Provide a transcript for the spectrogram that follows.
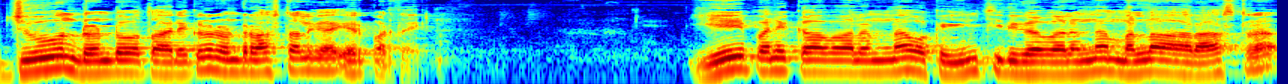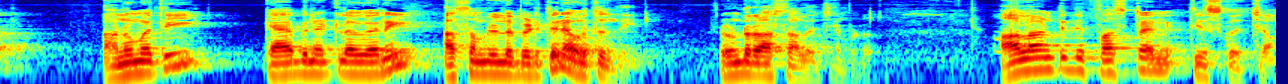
జూన్ రెండవ తారీఖున రెండు రాష్ట్రాలుగా ఏర్పడతాయి. ఏ పని కావాలన్నా ఒక ఇంచ్ ఇది కావాలన్నా మళ్ళా ఆ రాష్ట్ర అనుమతి క్యాబినెట్లో కానీ అసెంబ్లీలో పెడితేనే అవుతుంది. రెండు రాష్ట్రాలు వచ్చినప్పుడు. అలాంటిది ఫస్ట్ టైం తీసుకొచ్చాం.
